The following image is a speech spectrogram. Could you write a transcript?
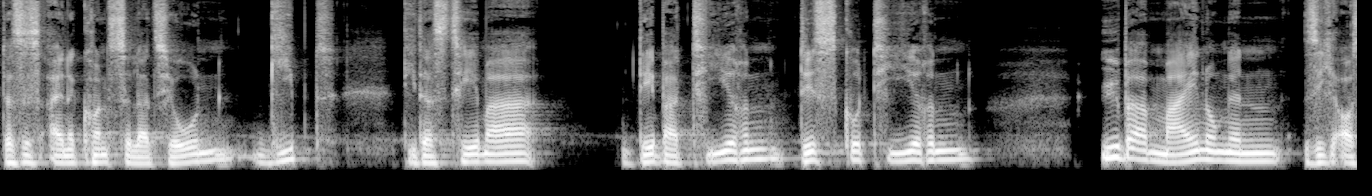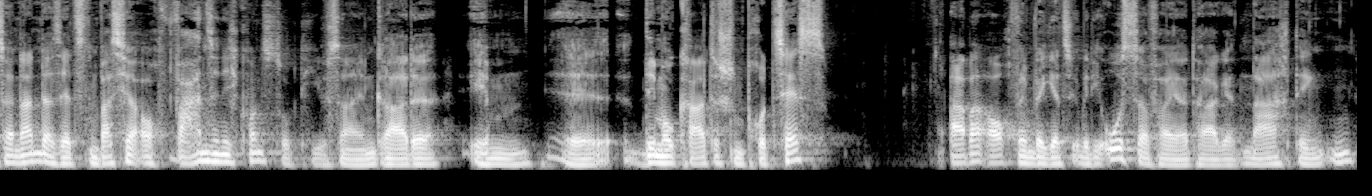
dass es eine Konstellation gibt, die das Thema debattieren, diskutieren, über Meinungen sich auseinandersetzen, was ja auch wahnsinnig konstruktiv sein, gerade im äh, demokratischen Prozess. Aber auch wenn wir jetzt über die Osterfeiertage nachdenken,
